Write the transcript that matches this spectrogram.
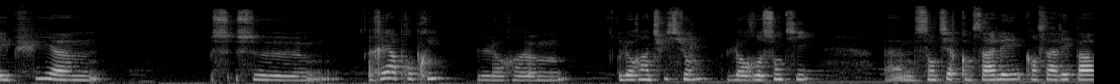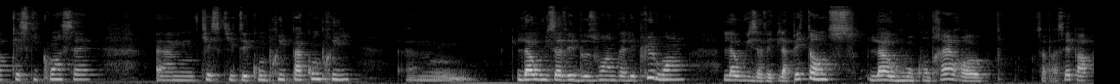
et puis euh, se réapproprient leur, leur intuition, leur ressenti, sentir quand ça allait, quand ça allait pas, qu'est-ce qui coinçait, qu'est-ce qui était compris, pas compris, là où ils avaient besoin d'aller plus loin, là où ils avaient de l'appétence, là où au contraire euh, ça passait pas.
